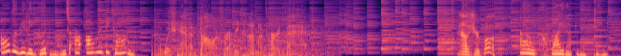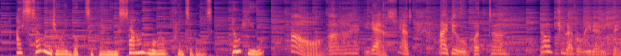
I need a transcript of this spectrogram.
All the really good ones are already gone. I wish I had a dollar for every time I've heard that. How's your book? Oh, quite uplifting. I so enjoy books affirming sound moral principles. Don't you? Oh, uh, yes, yes, I do, but, uh, don't you ever read anything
